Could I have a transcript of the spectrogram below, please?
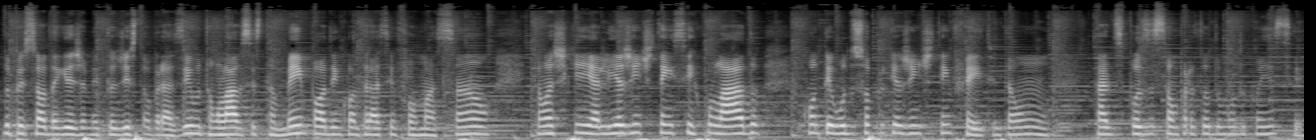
do pessoal da Igreja Metodista ao Brasil. Então lá vocês também podem encontrar essa informação. Então acho que ali a gente tem circulado conteúdo sobre o que a gente tem feito. Então está à disposição para todo mundo conhecer.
